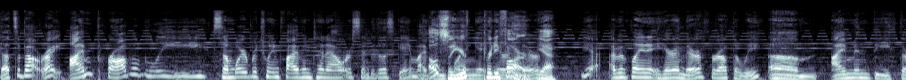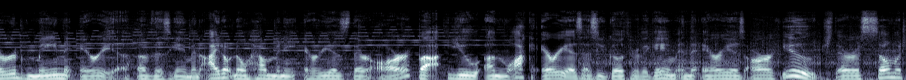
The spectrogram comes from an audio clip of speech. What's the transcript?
that's about right. I'm probably somewhere between five and ten hours into this game. I've Oh, been so you're pretty far. there. Yeah. Yeah, I've been playing it here and there throughout the week. Um, I'm in the third main area of this game, and I don't know how many areas there are, but you unlock areas as you go through the game, and the areas are huge. There is so much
